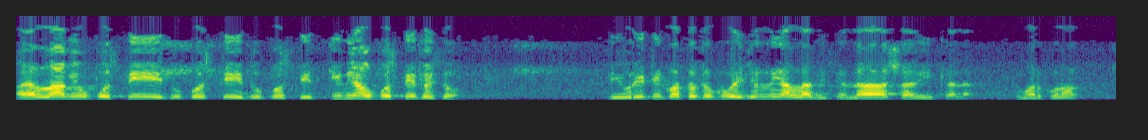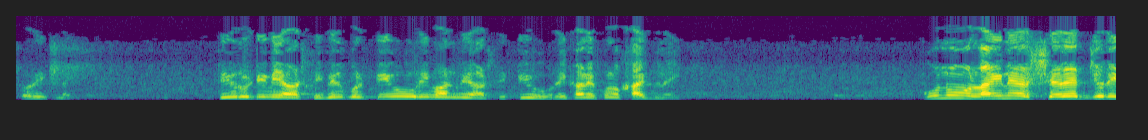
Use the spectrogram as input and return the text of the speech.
আমি উপস্থিত উপস্থিত উপস্থিত। কি নিয়ে উপস্থিত হইছ? পিউরিটি কতটুকু? এই জন্যই আল্লাহ দিচ্ছে লা তোমার কোন শরিক নাই। পিউরিটি নিয়ে আসছি, বিলকুল পিউর ইমান নিয়ে আসছি পিউর এখানে কোনো খাদ নাই। কোন লাইনের সেরেক যদি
